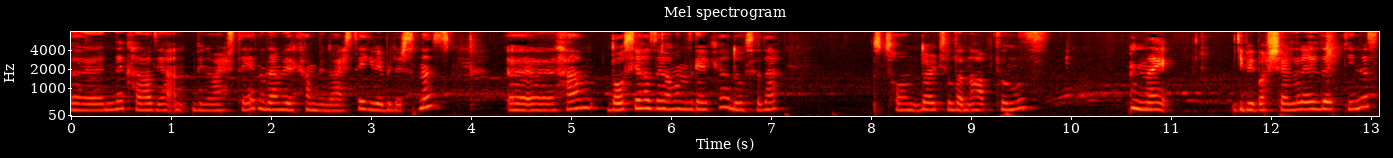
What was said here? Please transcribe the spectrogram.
e, ne Kanadyan bir üniversiteye ne de Amerikan bir üniversiteye girebilirsiniz. E, hem dosya hazırlamanız gerekiyor. Dosyada son 4 yılda ne yaptığınız, ne gibi başarılar elde ettiğiniz,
